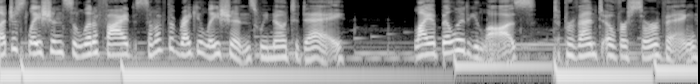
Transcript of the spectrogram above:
legislation solidified some of the regulations we know today liability laws to prevent overserving,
